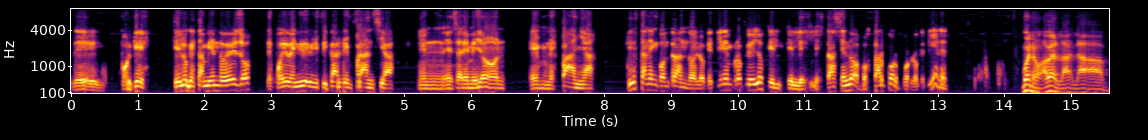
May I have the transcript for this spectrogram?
de ¿Por qué? ¿Qué es lo que están viendo ellos después de venir de vinificar en Francia, en, en San Emilión, en España? ¿Qué están encontrando en lo que tienen propio ellos que, les, está haciendo apostar por, por lo que tienen? Bueno, a ver, la,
